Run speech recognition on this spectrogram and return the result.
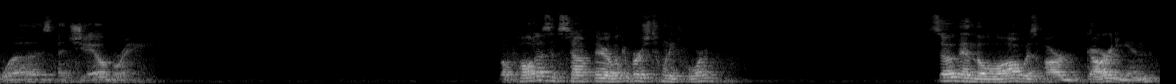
was a jailbreak. But Paul doesn't stop there. Look at verse 24. So then the law was our guardian.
